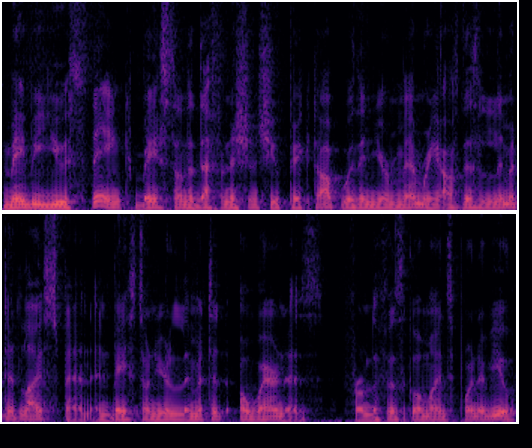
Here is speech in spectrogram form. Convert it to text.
maybe you think, based on the definitions you picked up within your memory of this limited lifespan and based on your limited awareness from the physical mind's point of view,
